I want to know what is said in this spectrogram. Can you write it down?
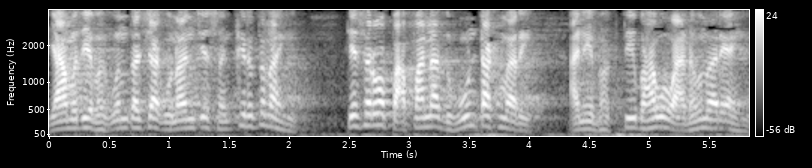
यामध्ये भगवंताच्या गुणांचे संकीर्तन आहे. ते सर्व पापांना धुवून टाकणारे आणि भक्तिभाव वाढवणारे आहे.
